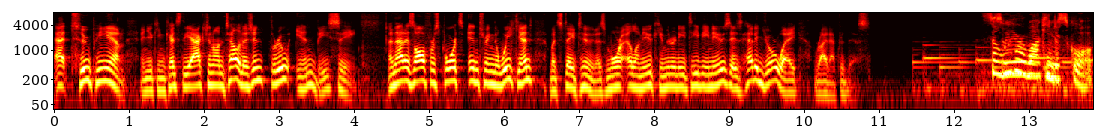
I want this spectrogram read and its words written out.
at 2 p.m. And you can catch the action on television through NBC. And that is all for sports entering the weekend, but stay tuned as more LMU Community TV news is headed your way right after this. So, so we, we were walking to school.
